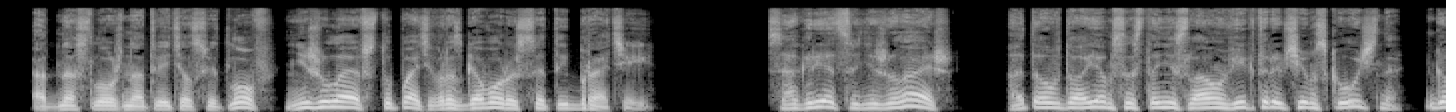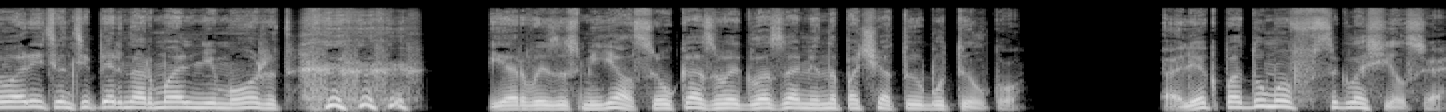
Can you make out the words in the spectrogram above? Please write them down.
— односложно ответил Светлов, не желая вступать в разговоры с этой братьей. «Согреться не желаешь? А то вдвоем со Станиславом Викторовичем скучно. Говорить он теперь нормально не может». Первый засмеялся, указывая глазами на початую бутылку. Олег, подумав, согласился.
